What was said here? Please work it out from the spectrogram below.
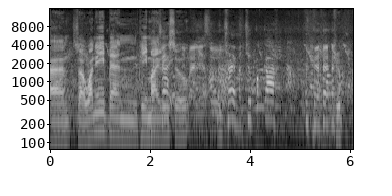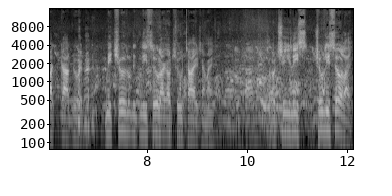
And so Wani Ben Pimai Lisu ไมลิซู ไม่ใช่ มันชื่อปากกา Chupaka do it. Me Chu Lisu like a Chu Thai, Chamai. So Chi Lisu, Chu Lisu like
